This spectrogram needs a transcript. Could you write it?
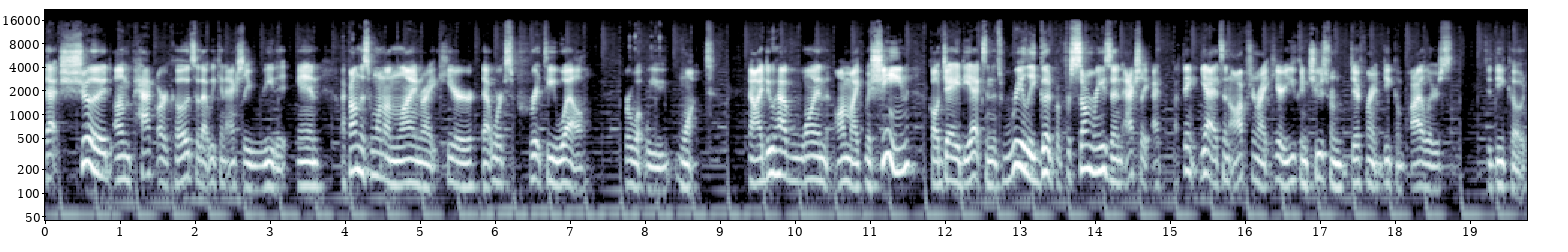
that should unpack our code so that we can actually read it. And I found this one online right here that works pretty well for what we want. Now I do have one on my machine called JADX and it's really good, but for some reason, actually, I, I think, yeah, it's an option right here. You can choose from different decompilers to decode.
